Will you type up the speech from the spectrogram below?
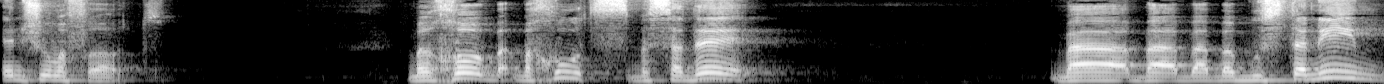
אין שום הפרעות. ברחוב, בחוץ, בשדה, בבוסתנים,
